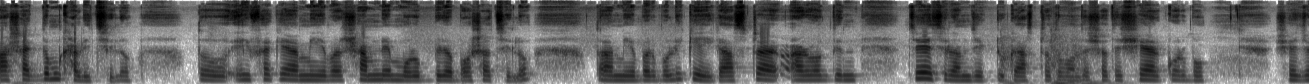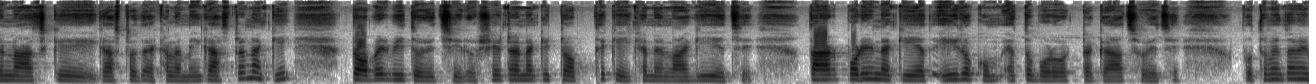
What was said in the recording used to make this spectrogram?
বাসা একদম খালি ছিল। তো এই ফাঁকে আমি এবার সামনে মুরব্বীরা বসা ছিল। তো আমি এবার বলি, কি এই গাছটা? আরও একদিন চেয়েছিলাম যে একটু গাছটা তোমাদের সাথে শেয়ার করব। সেই জন্য আজকে এই গাছটা দেখালাম। এই গাছটা নাকি টবের ভিতরে ছিল। সেটা নাকি টব থেকে এখানে লাগিয়েছে। তারপরে নাকি এই রকম এত বড় একটা গাছ হয়েছে। প্রথমে তো আমি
